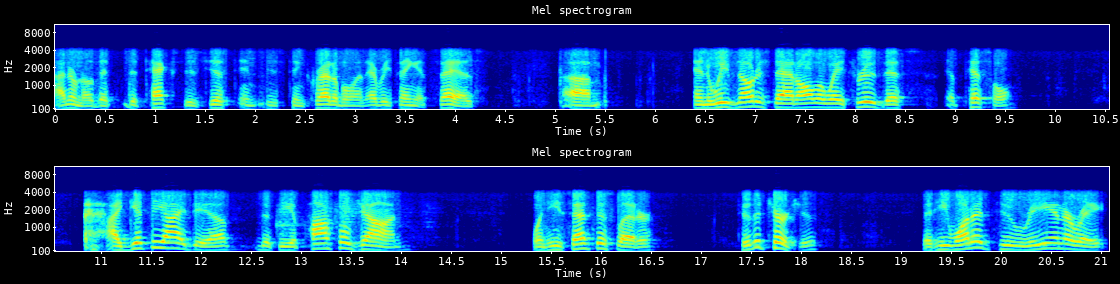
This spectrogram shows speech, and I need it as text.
I don't know that the text is just in, just incredible in everything it says, um, and we've noticed that all the way through this epistle. I get the idea that the apostle John, when he sent this letter to the churches, that he wanted to reiterate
